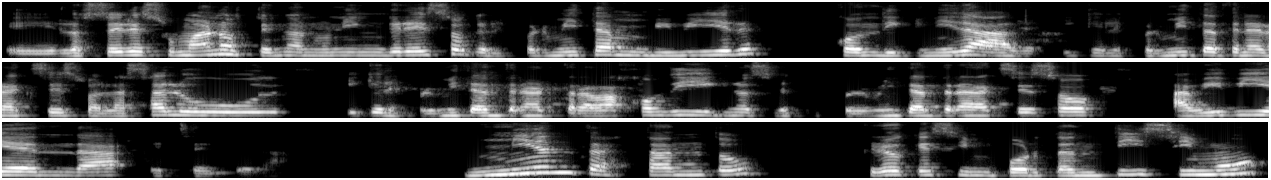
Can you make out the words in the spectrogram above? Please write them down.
eh, los seres humanos tengan un ingreso que les permitan vivir con dignidad y que les permita tener acceso a la salud y que les permitan tener trabajos dignos, les permitan tener acceso a vivienda, etc. Mientras tanto, creo que es importantísimo,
